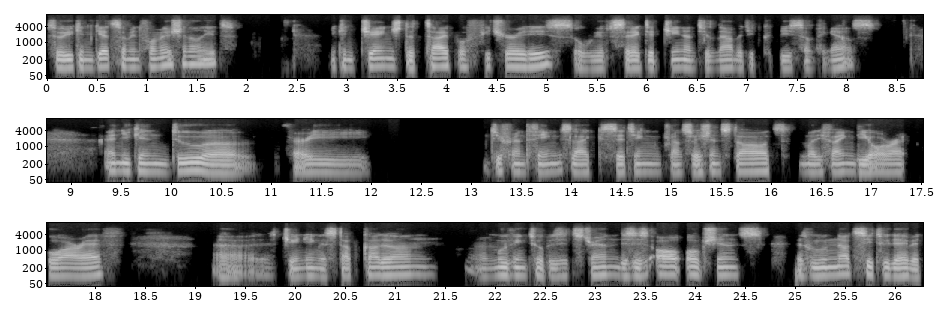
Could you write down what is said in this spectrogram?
So you can get some information on it. You can change the type of feature it is. So we have selected gene until now, but it could be something else. And you can do a very different things like setting translation starts, modifying the ORF, uh, changing the stop codon, uh, moving to opposite strand. This is all options that we will not see today, but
